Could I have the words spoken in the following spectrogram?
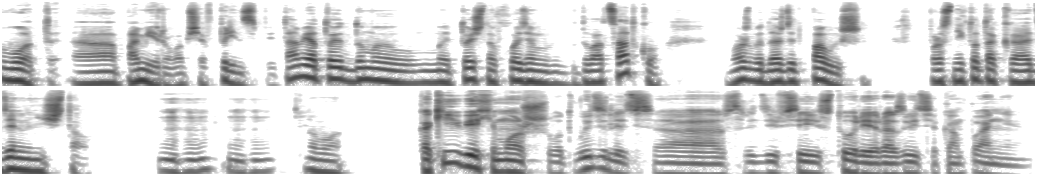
Вот, э, по миру вообще, в принципе. Там, я то, думаю, мы точно входим в двадцатку, может быть, даже где-то повыше. Просто никто так отдельно не считал. Мгм. Мгм. Вот. Какие вехи можешь вот выделить а, среди всей истории развития компании?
